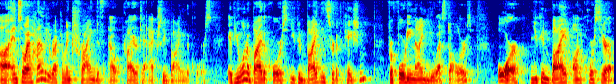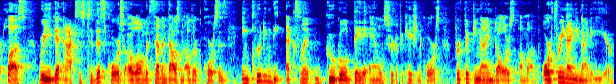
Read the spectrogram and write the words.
Uh, and so I highly recommend trying this out prior to actually buying the course. If you want to buy the course, you can buy the certification for 49 US dollars, or you can buy it on Coursera Plus, where you get access to this course along with 7,000 other courses, including the excellent Google Data Analyst Certification course for $59 a month or $3.99 a year.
